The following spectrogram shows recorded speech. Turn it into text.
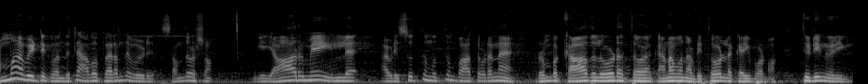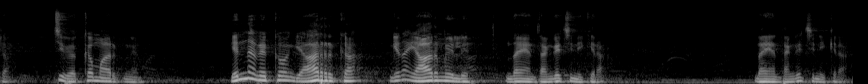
அம்மா வீட்டுக்கு வந்துட்டு அவள் பிறந்த வீடு சந்தோஷம். இங்கே யாருமே இல்லை. அப்படி சுத்து முத்தும் பார்த்த உடனே ரொம்ப காதலோட தோ கணவன் அப்படி தோளில் கை போட்டோம். திடீர்னு வெறிக்கிட்டான் சி வெக்கமாக இருக்குங்க. என்ன வெக்கம்? இங்கே யார் இருக்கா? இங்கே தான் யாருமே இல்லை. இந்த என் தங்கச்சி நிற்கிறான் இந்த என் தங்கச்சி நிற்கிறான்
